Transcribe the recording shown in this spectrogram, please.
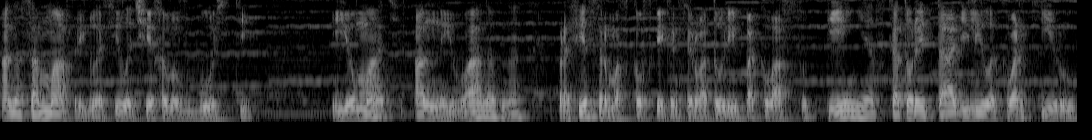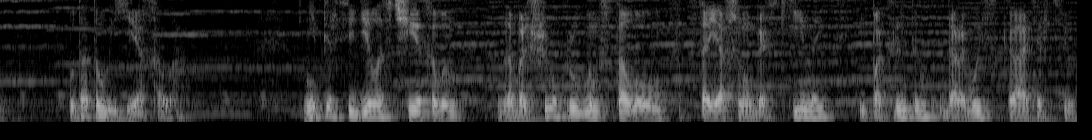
она сама пригласила Чехова в гости. Ее мать, Анна Ивановна, профессор Московской консерватории по классу пения, с которой та делила квартиру, куда-то уехала. Книпер сидела с Чеховым за большим круглым столом, стоявшим в гостиной и покрытым дорогой скатертью.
